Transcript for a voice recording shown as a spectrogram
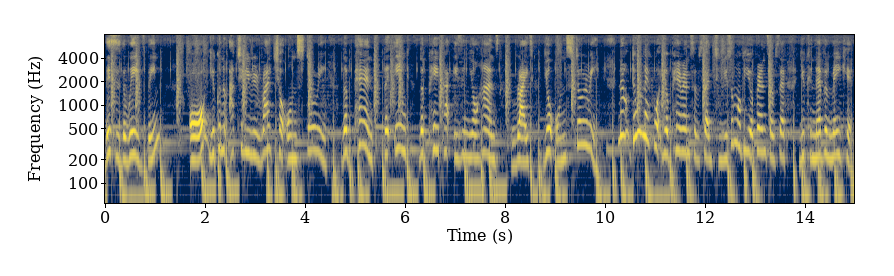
this is the way it's been? Or you're going to actually rewrite your own story. The pen, the ink, the paper is in your hands. Write your own story. Now, don't let what your parents have said to you. Some of you, your parents have said, you can never make it.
